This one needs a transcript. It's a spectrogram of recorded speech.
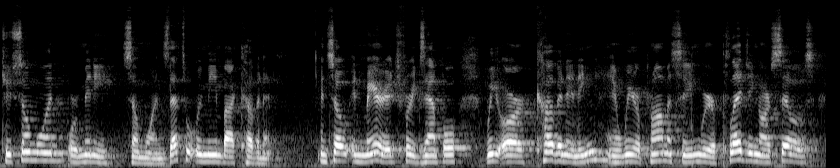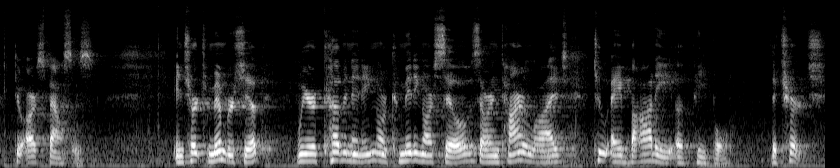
to someone or many someones. That's what we mean by covenant. And so in marriage, for example, we are covenanting and we are promising, we are pledging ourselves to our spouses. In church membership, we are covenanting or committing ourselves, our entire lives, to a body of people, the church.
